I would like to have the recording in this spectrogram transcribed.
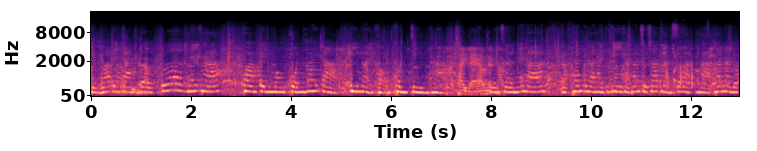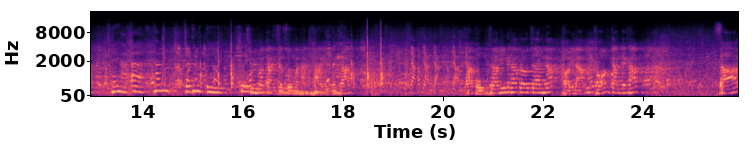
ถือว่าเป็นการเบิกเลิกนะคะ ความเป็นมงคลให้กับปีใหม่ของ คนจีนค่ะใช่แล้วนะเรียนครับ เชิญนะคะกับท่านประธานในพิธีค่ะ ท่านสุชาติหนามสวัสดิ์ค่ะท่านนายกนะคะเอ่อท่านรัฐมนตรีช่วยว่าการกระทรวงมหาดไทยนะครับ ยังครับยังยังครับยังคยังรับผมคราวนี้นะครับเราจะนับถอยหลังพร้อมกันนะครับสาม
